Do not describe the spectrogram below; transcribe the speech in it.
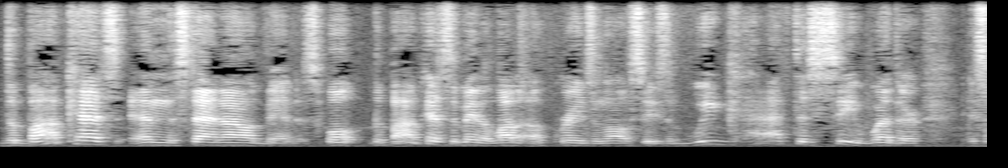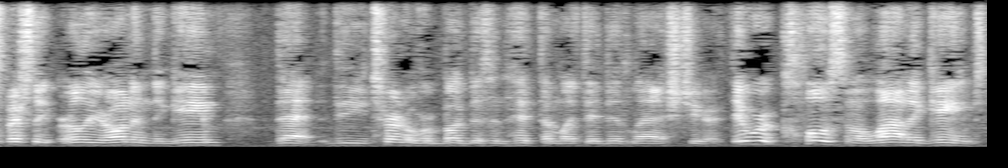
The Bobcats and the Staten Island Bandits. Well, the Bobcats have made a lot of upgrades in the offseason. We have to see whether, especially earlier on in the game, that the turnover bug doesn't hit them like they did last year. They were close in a lot of games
